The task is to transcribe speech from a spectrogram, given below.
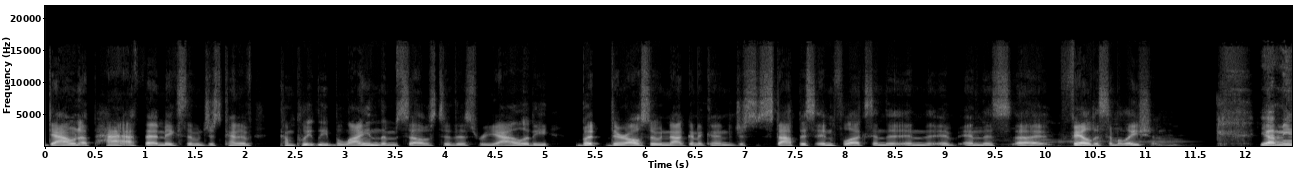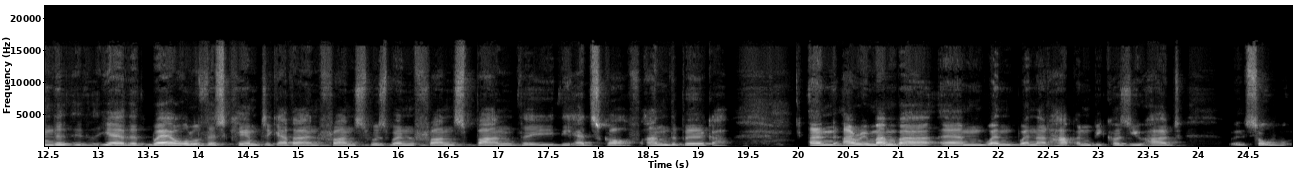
down a path that makes them just kind of completely blind themselves to this reality but they're also not going to kind of just stop this influx and the and the and this uh, failed assimilation yeah, I mean, the, the, yeah, the, where all of this came together in France was when France banned the the headscarf and the burqa, and I remember um, when when that happened because you had uh, so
